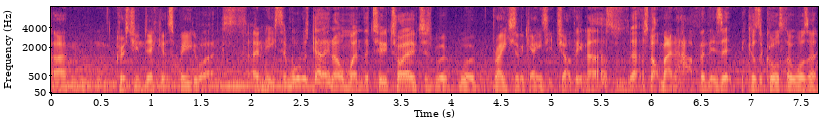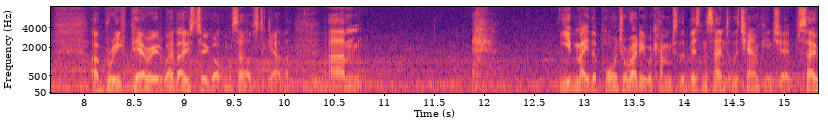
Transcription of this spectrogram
um, Christian Dick at Speedworks, and he said, "What was going on when the two Toyotas were, were racing against each other? You know, that's, that's not meant to happen, is it? Because of course there was a, brief period where those two got themselves together." Um, you've made the point already. We're coming to the business end of the championship. So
